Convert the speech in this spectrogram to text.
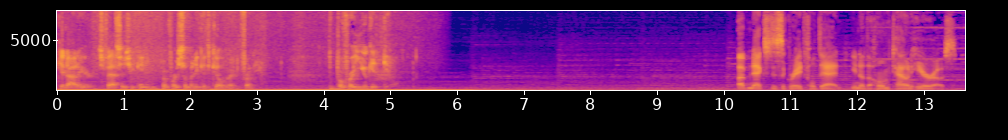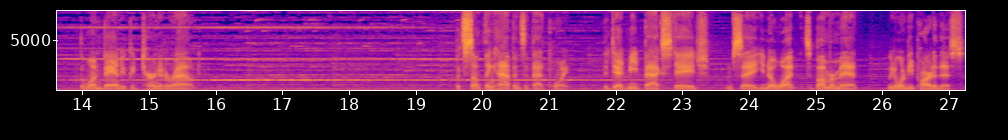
Get out of here as fast as you can before somebody gets killed right in front of you. Before you get killed. Up next is the Grateful Dead, you know, the hometown heroes. The one band who could turn it around. But something happens at that point. The Dead meet backstage and say, you know what? It's a bummer, man. We don't want to be part of this.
